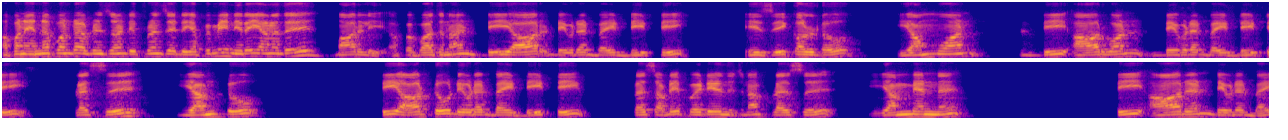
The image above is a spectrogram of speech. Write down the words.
அப்ப நான் என்ன பண்றேன் அப்படின்னு சொன்னா டிஃபரன்ஸ் எப்பவுமே நிறையானது மாறிலி. அப்ப பார்த்தோன்னா DR divided by DT is equal to M one DR one divided by DT plus M two DR two divided by DT plus அப்படியே போயிட்டே இருந்துச்சுன்னா plus MN DRN divided by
